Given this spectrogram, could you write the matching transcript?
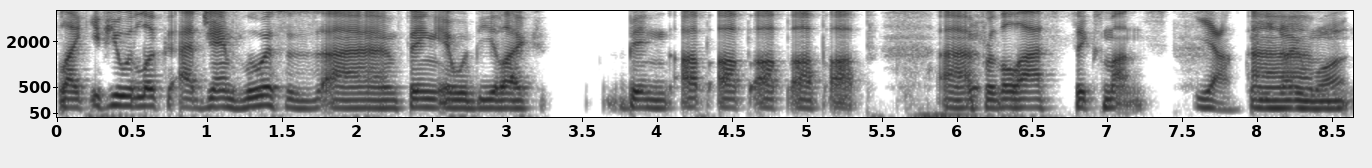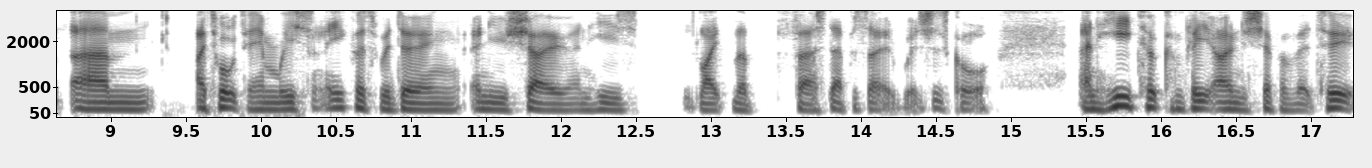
like if you would look at james lewis's uh, thing it would be like been up up up up up uh, for the last six months Yeah, but you know Um, what? Um, I talked to him recently because we're doing a new show, and he's like the first episode, which is cool. And he took complete ownership of it too.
